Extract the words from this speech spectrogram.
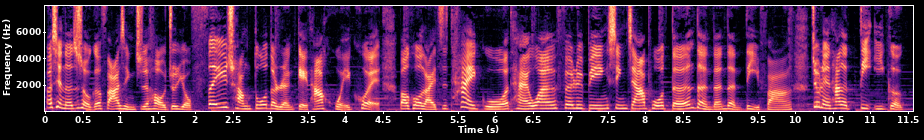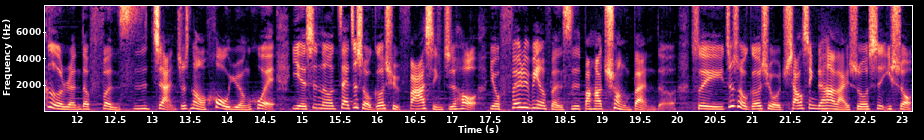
而且呢，这首歌发行之后，就有非常多的人给他回馈，包括来自泰国、台湾、菲律宾、新加坡等等等等地方，就连他的第一个个人的粉丝站，就是那种后援会，也是呢，在这首歌曲发行之后，有菲律宾的粉丝帮他创办的。所以这首歌曲，我相信对他来说是一首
